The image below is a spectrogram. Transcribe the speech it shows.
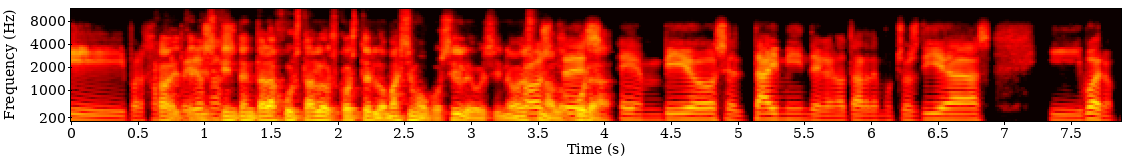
Y, por ejemplo, tienes que intentar ajustar los costes lo máximo posible, porque si no es una locura. envíos, el timing de que no tarde muchos días. Y bueno,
